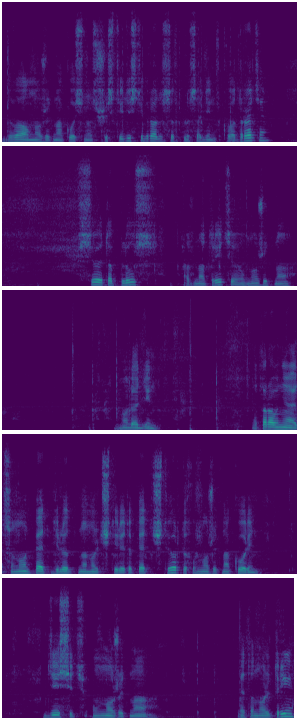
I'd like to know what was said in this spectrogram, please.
2 умножить на косинус 60 градусов плюс 1 в квадрате. Все это плюс 1 третья умножить на 0,1. Это равняется 0,5 делить на 0,4 это 5 четвертых умножить на корень. 10 умножить на это 0,3.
